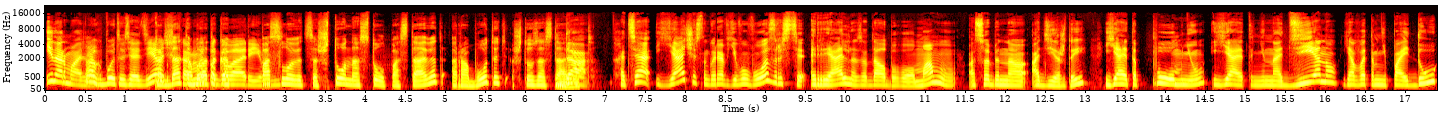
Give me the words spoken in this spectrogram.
и нормально. Ах, будет у тебя девочка, Когда-то мы была такая поговорим. пословица, что на стол поставят, работать, что заставят. Да. Хотя я, честно говоря, в его возрасте реально задалбывала маму, особенно одеждой. Я это помню, я это не надену, я в этом не пойду.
